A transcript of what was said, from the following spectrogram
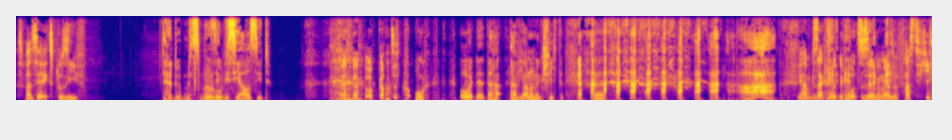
Das war sehr explosiv. Ja, du müsstest mal Nur sehen, gut. wie es hier aussieht. oh Gott. Oh, oh da, da habe ich auch noch eine Geschichte. äh, Ah, Wir haben gesagt, es wird eine kurze Sendung, also fast hier.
